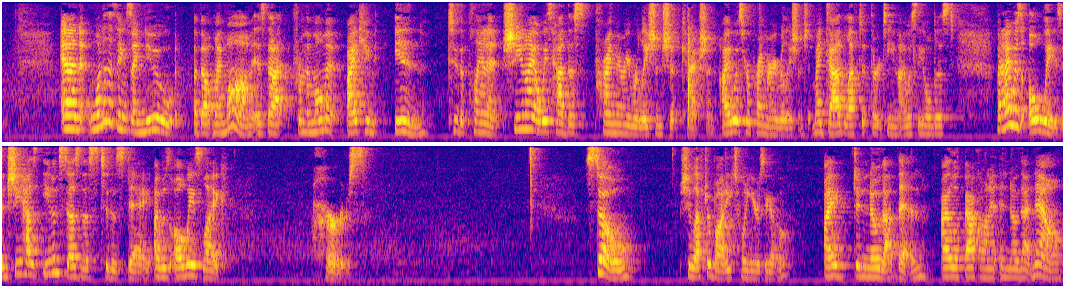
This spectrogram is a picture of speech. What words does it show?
And one of the things I knew about my mom is that from the moment I came in to the planet, she and I always had this primary relationship connection. I was her primary relationship. My dad left at 13, I was the oldest. But I was always, and she has even says this to this day, I was always like hers. So she left her body 20 years ago. I didn't know that then. I look back on it and know that now.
